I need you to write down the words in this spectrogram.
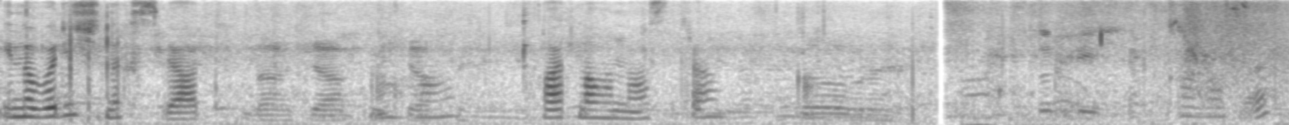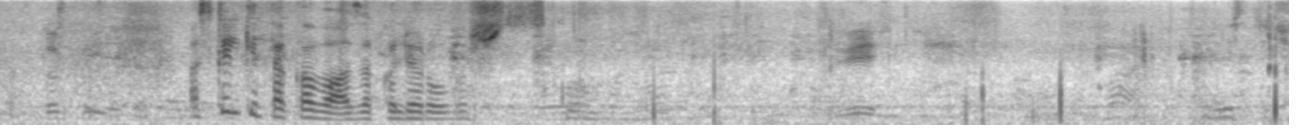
І новорічних свят. Да, дякую, Ага. дякую. Гарного настрою. Добре. А скільки така ваза кольорове скло? 200. 200 чого? 200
